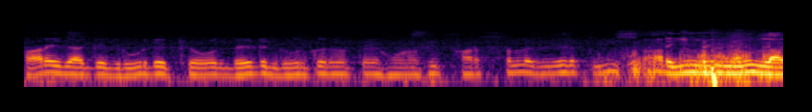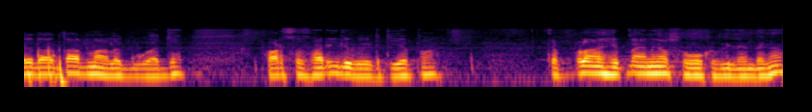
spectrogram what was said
ਸਾਰੇ ਜਾ ਕੇ ਜਰੂਰ ਦੇਖਿਓ, ਵੇਟ ਜਰੂਰ ਕਰਿਓ। ਤੇ ਹੁਣ ਅਸੀਂ ਫਰਸ਼ ਲਵੇੜਤੀ, ਸਾਰੀ ਮੈਨੂੰ ਲੱਗਦਾ ਧਰਨਾ ਲੱਗੂ ਅੱਜ। ਫਰਸ਼ ਸਾਰੀ ਲਵੇੜਤੀ ਆਪਾਂ। ਚੱਪਲਾਂ ਇਹ ਪੈਣੀਆਂ ਸੋਖ ਵੀ ਲੈਂਦੀਆਂ।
